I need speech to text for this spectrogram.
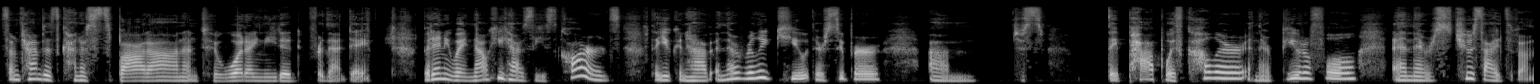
Sometimes it's kind of spot on onto what i needed for that day. But anyway now he has these cards that you can have and they're really cute. They're super um, just they pop with color and they're beautiful and there's two sides of them.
